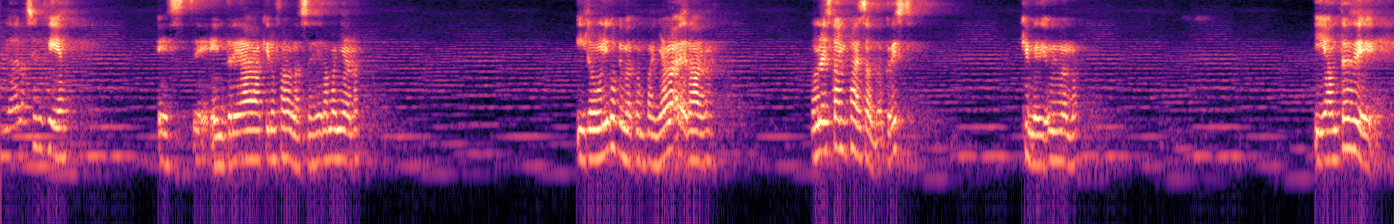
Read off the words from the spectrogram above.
El día de la cirugía, este, entré a quirófano a las 6 de la mañana y lo único que me acompañaba era una estampa de Santo Cristo que me dio mi mamá. Y antes de,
